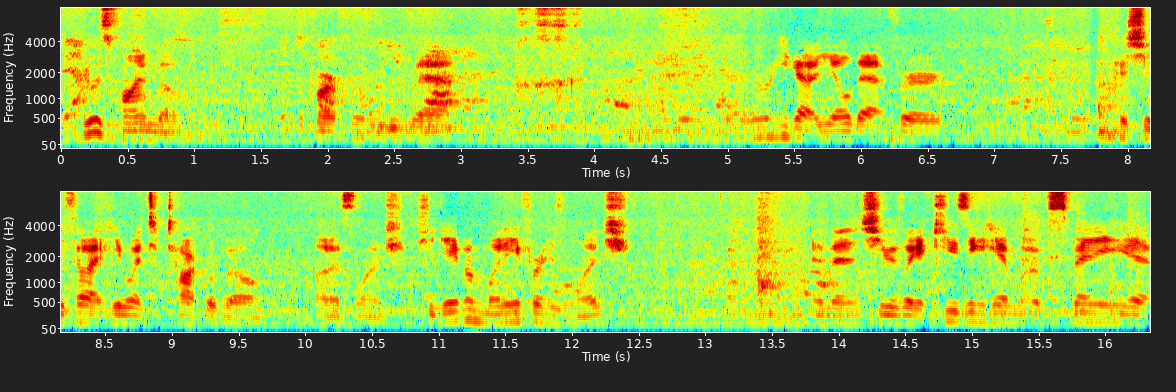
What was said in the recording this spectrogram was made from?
It was fine though, apart from that. I remember he got yelled at for because she thought he went to Taco Bell on his lunch. She gave him money for his lunch, and then she was like accusing him of spending it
